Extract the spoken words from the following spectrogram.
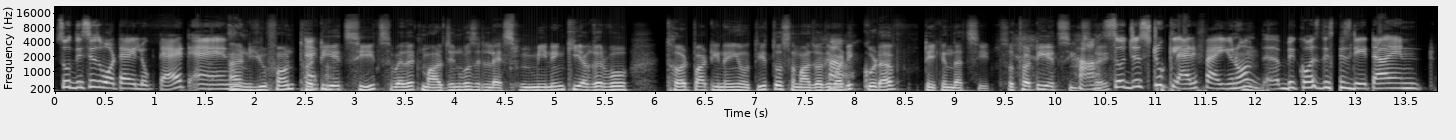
So this is what I looked at, and, and you found 38 seats where that margin was less meaning कि अगर वो third party नहीं होती तो समाजवादी हाँ. party could have taken that seat so 38 seats हाँ, right so just to clarify, you know, Hmm. th- because this is data and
